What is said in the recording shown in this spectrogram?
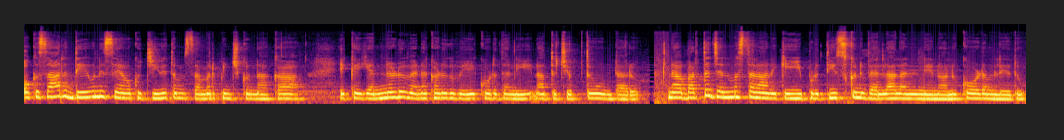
ఒకసారి దేవుని సేవకు జీవితం సమర్పించుకున్నాక ఇక ఎన్నడూ వెనకడుగు వేయకూడదని నాతో చెప్తూ ఉంటారు. నా భర్త జన్మస్థలానికి ఇప్పుడు తీసుకుని వెళ్ళాలని నేను అనుకోవడం లేదు.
